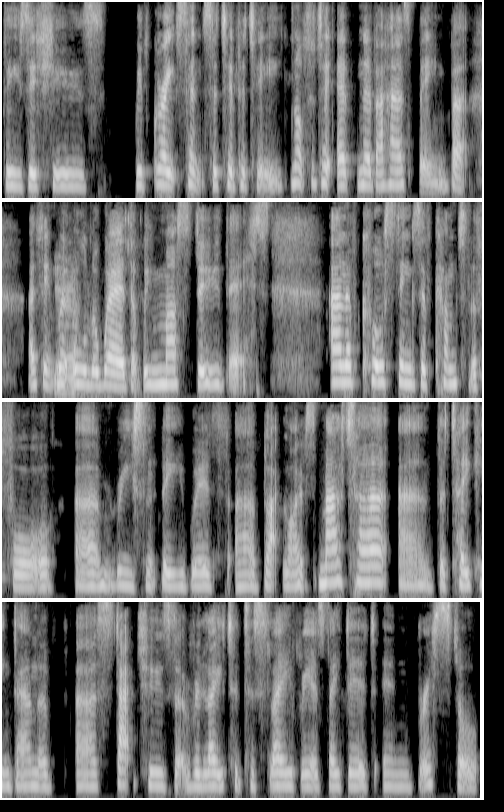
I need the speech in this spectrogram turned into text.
these issues with great sensitivity. Not that it never has been, but I think yeah. we're all aware that we must do this. And of course, things have come to the fore um, recently with uh, Black Lives Matter and the taking down of uh, statues that are related to slavery as they did in Bristol.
